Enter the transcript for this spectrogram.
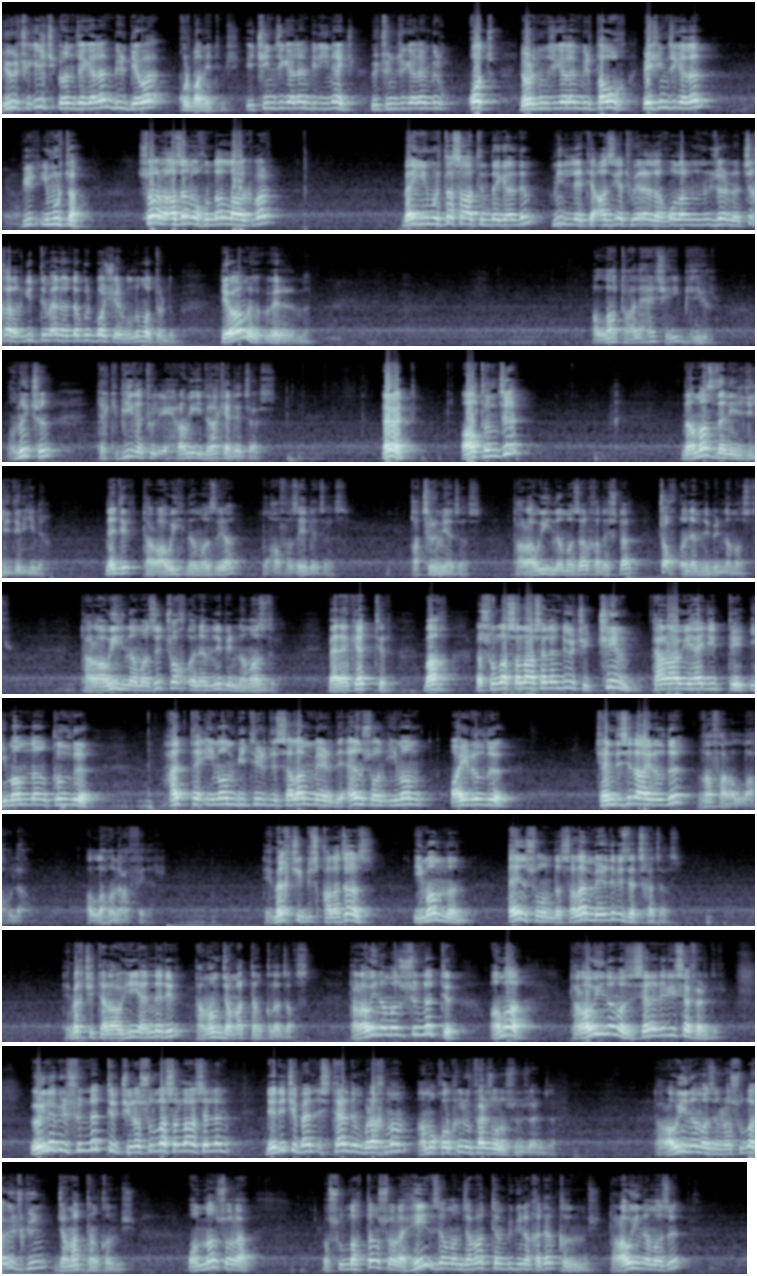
diyor ki ilk önce gelen bir deve kurban etmiş. İkinci gelen bir inek. Üçüncü gelen bir koç. Dördüncü gelen bir tavuk. Beşinci gelen bir yumurta. Sonra azan okundu Allahu Ekber. Ben yumurta saatinde geldim. Milleti aziyet vererek olanın üzerine çıkarak gittim. En önde bir boş yer buldum oturdum. Deva mı veririm ben? allah Teala her şeyi biliyor. Onun için tekbiretül ihramı idrak edeceğiz. Evet. Altıncı namazdan ilgilidir yine. Nedir? Taravih namazıya muhafaza edeceğiz. Kaçırmayacağız. Taravih namazı arkadaşlar çok önemli bir namazdır. Taravih namazı çok önemli bir namazdır. Berekettir. Bak Resulullah sallallahu aleyhi ve sellem diyor ki kim teravihe gitti, imamla kıldı, hatta imam bitirdi, salam verdi, en son imam ayrıldı, kendisi de ayrıldı, gafarallahu lehu. Allah onu affeder. Demek ki biz kalacağız. İmamla en sonunda salam verdi biz de çıkacağız. Demek ki teravih yani nedir? Tamam cemaatten kılacaksın. Teravih namazı sünnettir. Ama teravih namazı senede bir seferdir. Öyle bir sünnettir ki Resulullah sallallahu aleyhi ve sellem dedi ki ben isterdim bırakmam ama korkuyorum ferz olunsun üzerinize. Teravih namazını Resulullah üç gün cemaatten kılmış. Ondan sonra Resulullah'tan sonra her zaman cemaatten bir güne kadar kılınmış. Teravih namazı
